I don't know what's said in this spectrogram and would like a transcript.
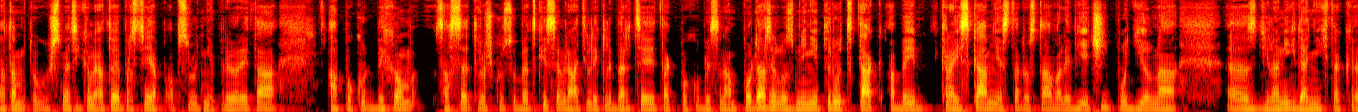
a tam to už jsme říkali, a to je prostě absolutně priorita. A pokud bychom zase trošku sobecky se vrátili k Liberci, tak pokud by se nám podařilo změnit RUD tak, aby krajská města dostávaly větší podíl na uh, sdílených daních, tak uh,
